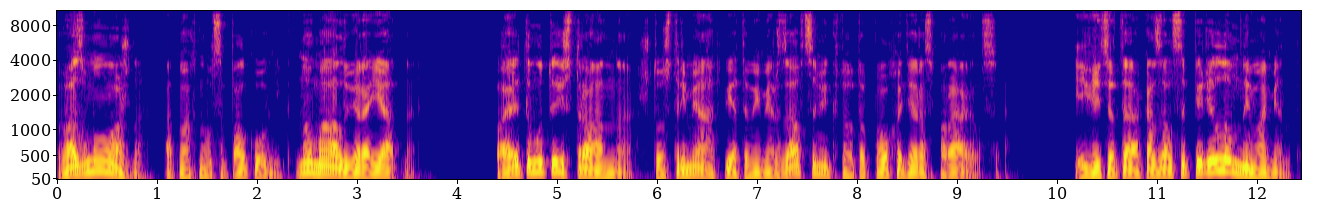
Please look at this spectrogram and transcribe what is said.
«Возможно», — отмахнулся полковник, — «но маловероятно. Поэтому-то и странно, что с тремя отпетыми мерзавцами кто-то походя расправился. И ведь это оказался переломный момент.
